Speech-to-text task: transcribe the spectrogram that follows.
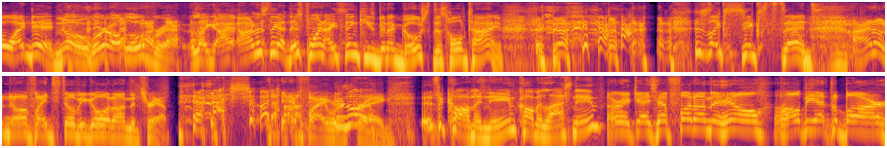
Oh, I did. No, we're all over it. Like I honestly, at this point, I think he's been a ghost this whole time. it's like sixth sense. I don't know if I'd still be going on the trip Shut up. if I were It's Craig. It's a common name, common last name. All right, guys, have fun on the hill. I'll be at the bar.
